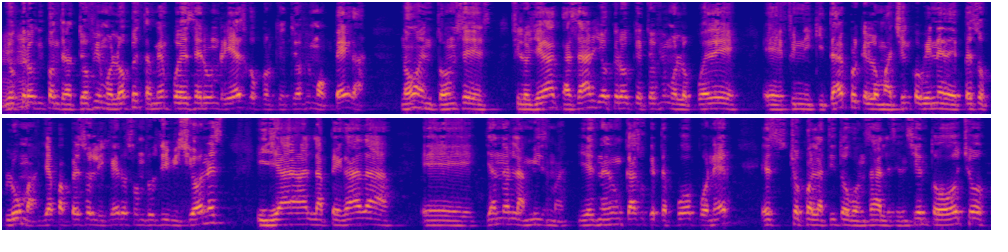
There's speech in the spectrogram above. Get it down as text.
yo creo que contra Teófimo López también puede ser un riesgo porque Teófimo pega, ¿no? Entonces, si lo llega a cazar, yo creo que Teófimo lo puede eh, finiquitar porque Lomachenko viene de peso pluma. Ya para peso ligero son dos divisiones y ya la pegada eh, ya no es la misma. Y en un caso que te puedo poner es Chocolatito González. En 108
